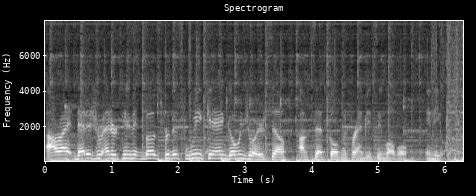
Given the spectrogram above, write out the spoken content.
All right, that is your entertainment buzz for this weekend. Go enjoy yourself. I'm Seth Goldman for NBC Mobile in New York.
